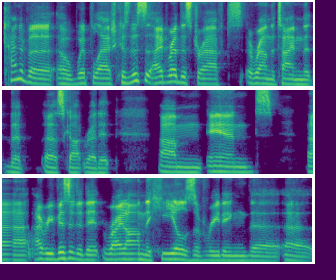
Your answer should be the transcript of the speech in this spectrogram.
kind of a, a whiplash because this is I'd read this draft around the time that that uh, Scott read it, um, and uh, I revisited it right on the heels of reading the uh,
